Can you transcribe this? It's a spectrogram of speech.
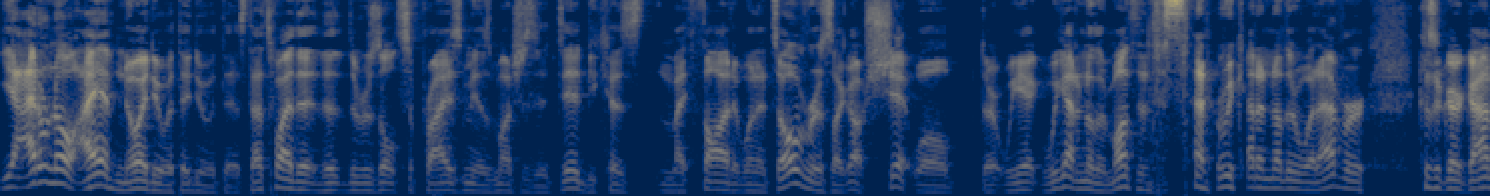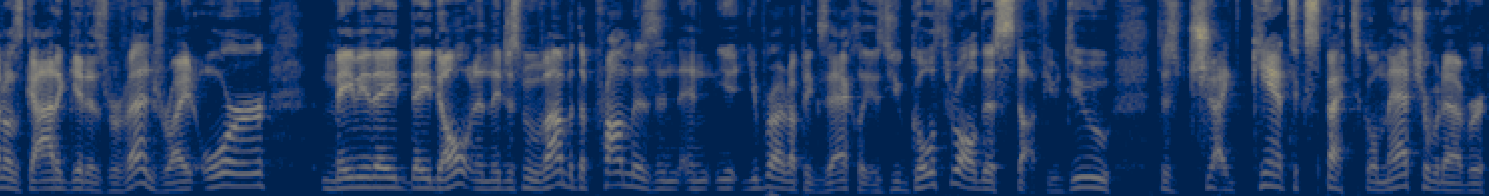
Yeah, I don't know. I have no idea what they do with this. That's why the, the, the result surprised me as much as it did because my thought when it's over is like, oh shit, well we we got another month of this, or we got another whatever because Gargano's got to get his revenge, right? Or maybe they they don't and they just move on. But the problem is, and, and you brought it up exactly, is you go through all this stuff, you do this gigantic spectacle match or whatever.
